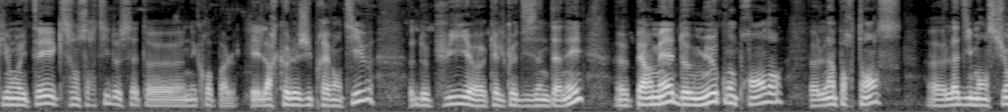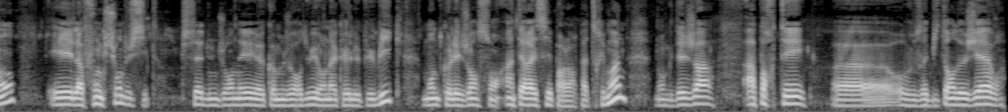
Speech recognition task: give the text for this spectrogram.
qui ont été, qui sont sortis de cette euh, nécropole. Et l'archéologie préventive, depuis euh, quelques dizaines d'années, permet de mieux comprendre l'importance, la dimension et la fonction du site c'est d'une journée comme aujourd'hui, on accueille le public, montre que les gens sont intéressés par leur patrimoine. Donc déjà, apporter aux habitants de Gièvre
